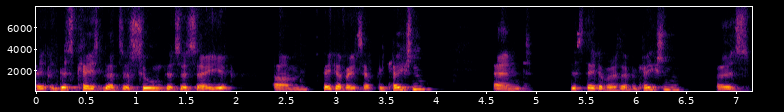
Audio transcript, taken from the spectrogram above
in this case, let's assume this is a um, database application, and this database application is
